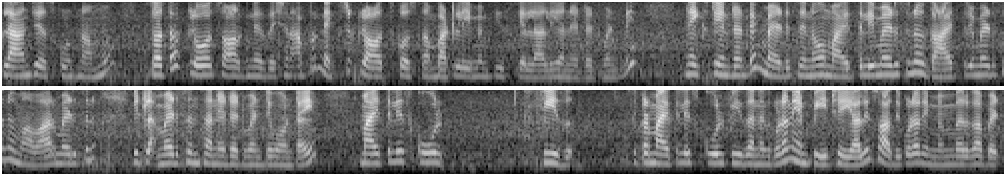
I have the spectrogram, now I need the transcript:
ప్లాన్ చేసుకుంటున్నాము. తర్వాత క్లోత్స్ ఆర్గనైజేషన్ అప్పుడు నెక్స్ట్ క్లాత్స్కి వస్తాం బట్టలు ఏమేమి తీసుకెళ్ళాలి అనేటటువంటిది. నెక్స్ట్ ఏంటంటే medicine Maithili medicine Gayatri medicine మా వారి మెడిసిన్ ఇట్లా మెడిసిన్స్ అనేటటువంటివి ఉంటాయి. మైథిలి స్కూల్ ఫీజు. సో ఇక్కడ మైథిలి స్కూల్ ఫీజు అనేది కూడా నేను పే చేయాలి. సో అది కూడా రిమెంబర్గా పెట్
